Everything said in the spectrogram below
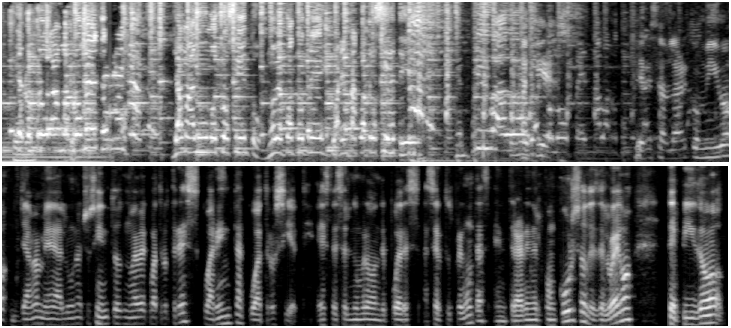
Este programa promete. Llama al 1-800-943-4047. En privado. ¿Quieres hablar conmigo? Llámame al 1-800-943-4047. Este es el número donde puedes hacer tus preguntas, entrar en el concurso, desde luego. Te pido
